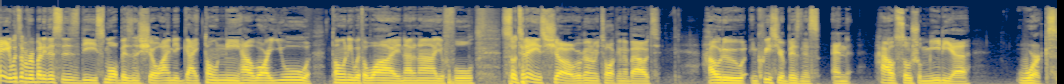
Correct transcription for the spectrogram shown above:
Hey, what's up, everybody? This is the Small Business Show. I'm your guy, Tony. How are you? Tony with a Y, not an I, you fool. So, today's show, we're going to be talking about how to increase your business and how social media works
